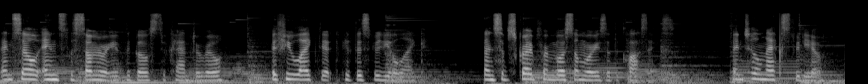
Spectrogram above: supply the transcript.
And so ends the summary of The Ghost of Canterville. If you liked it, hit this video like, and subscribe for more summaries of the classics. Until next video.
